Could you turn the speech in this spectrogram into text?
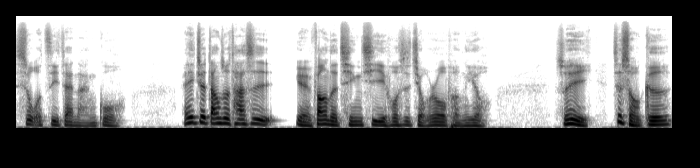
是我自己在难过。哎，就当做他是远方的亲戚或是酒肉朋友。所以这首歌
